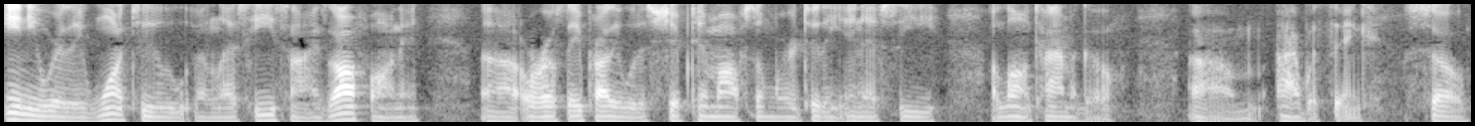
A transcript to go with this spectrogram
anywhere they want to unless he signs off on it, uh, or else they probably would have shipped him off somewhere to the NFC a long time ago. Um, I would think so.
